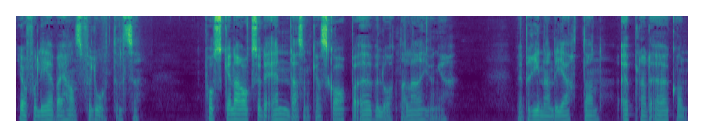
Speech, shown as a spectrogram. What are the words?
Jag får leva i hans förlåtelse Påsken är också det enda som kan skapa överlåtna lärjungar. Med brinnande hjärtan, öppnade ögon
